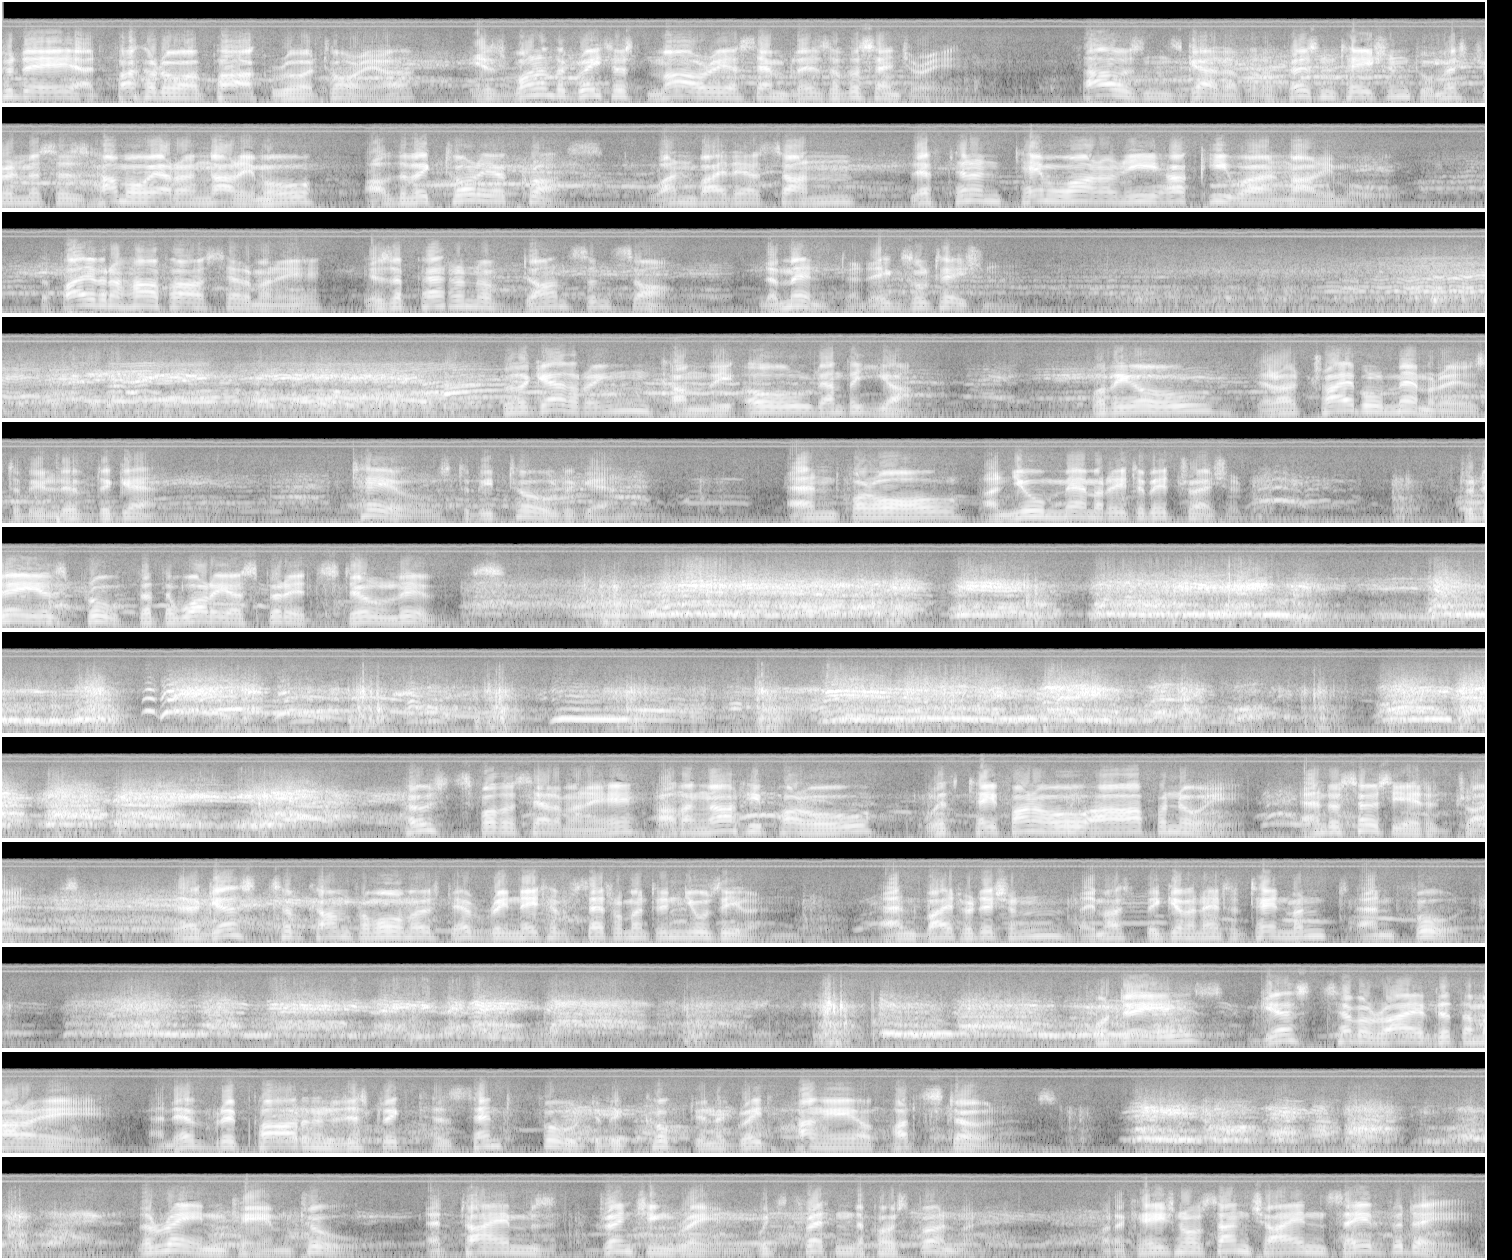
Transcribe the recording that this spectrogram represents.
today at Whakarua Park, Ruatoria, is one of the greatest Maori assemblies of the century. Thousands gather for the presentation to Mr. and Mrs. Hamoera Ngarimu of the Victoria Cross, won by their son, Lieutenant Te Moananui-a-Kiwa Ngarimu. The five and a half hour ceremony is a pattern of dance and song, lament and exultation. To the gathering come the old and the young. For the old, there are tribal memories to be lived again, tales to be told again, and for all, a new memory to be treasured. Today is proof that the warrior spirit still lives. Hosts for the ceremony are the Ngati Porou with Te Whanau and associated tribes. Their guests have come from almost every native settlement in New Zealand, and by tradition, they must be given entertainment and food. For days, guests have arrived at the marae, and every part in the district has sent food to be cooked in a great hangi of hot stones. The rain came too, at times drenching rain, which threatened a postponement, but occasional sunshine saved the day.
